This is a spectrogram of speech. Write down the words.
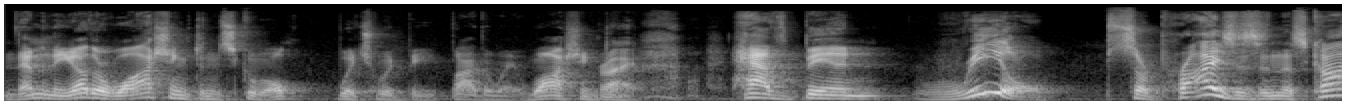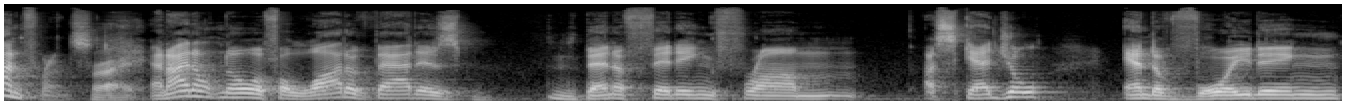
them and the other Washington school, which would be by the way Washington, Right. have been real surprises in this conference. Right. And I don't know if a lot of that is benefiting from a schedule and avoiding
